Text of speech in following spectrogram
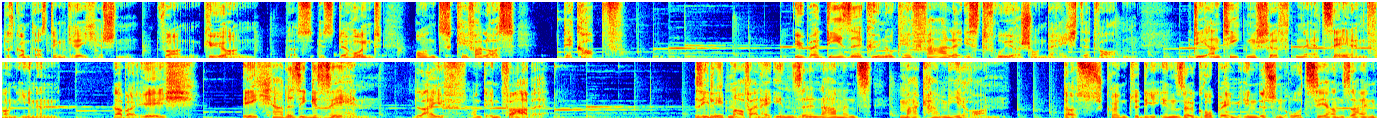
Das kommt aus dem Griechischen, von Kyon, das ist der Hund, und Kephalos, der Kopf. Über diese Kynokephale ist früher schon berichtet worden. Die antiken Schriften erzählen von ihnen. Aber ich, ich habe sie gesehen, live und in Farbe. Sie leben auf einer Insel namens Makameron. Das könnte die Inselgruppe im Indischen Ozean sein,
